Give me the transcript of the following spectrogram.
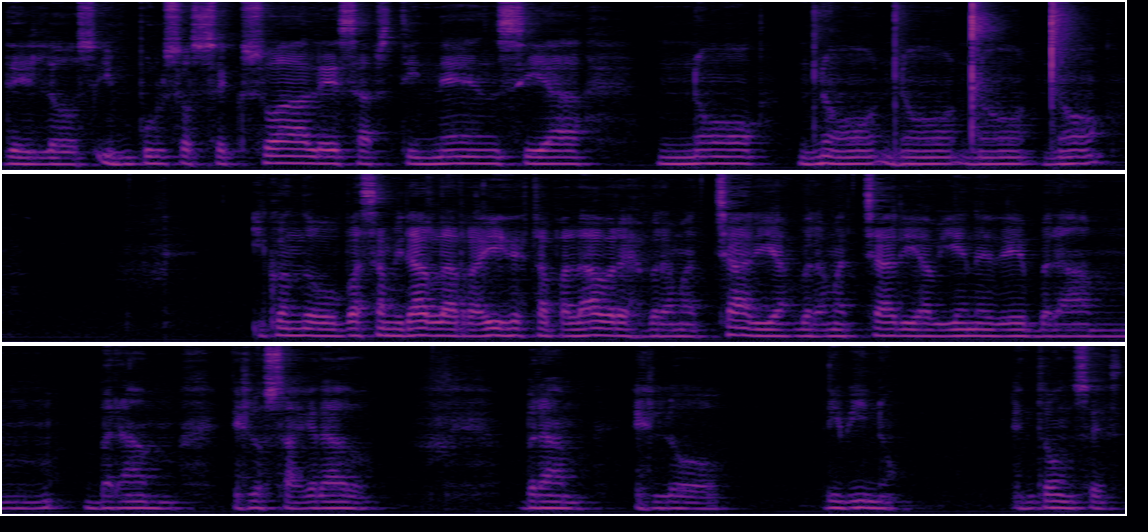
de los impulsos sexuales, abstinencia, no, no, no, no, no. Y cuando vas a mirar la raíz de esta palabra es brahmacharya. Brahmacharya viene de brahm. Brahm es lo sagrado. Brahm es lo divino. Entonces,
